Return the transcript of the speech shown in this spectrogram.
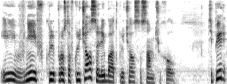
и в ней вклю просто включался, либо отключался сам чехол. Теперь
